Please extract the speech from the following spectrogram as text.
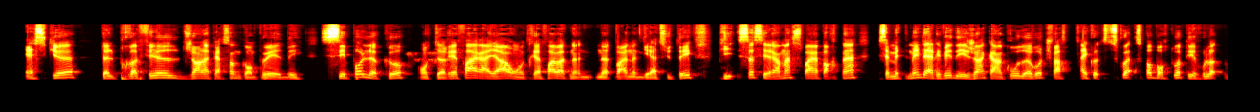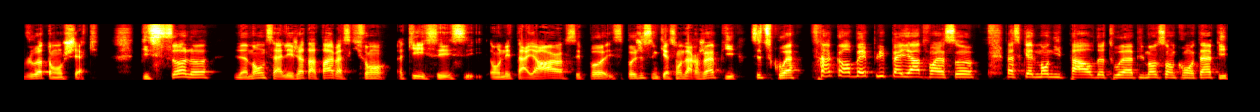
est-ce que tu as le profil du genre la personne qu'on peut aider? Si c'est pas le cas, on te réfère ailleurs, on te réfère vers notre, notre gratuité. Puis ça, c'est vraiment super important. Puis ça m'est même d'arriver des gens qui en cours de route, je fasse écoute, c'est quoi, c'est pas pour toi, puis voilà ton chèque. Puis ça, là, le monde, ça les jette à terre parce qu'ils font OK, c'est, on est ailleurs, c'est pas, c'est pas juste une question d'argent. Puis sais tu quoi? C'est encore bien plus payant de faire ça. Parce que le monde, il parle de toi, puis le monde sont contents. Puis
